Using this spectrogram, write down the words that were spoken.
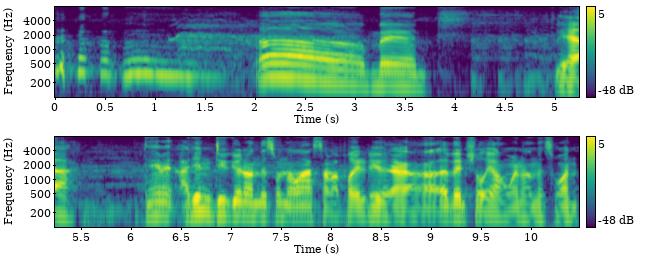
oh, man. Yeah. Damn it. I didn't do good on this one the last time I played it either. Uh, eventually, I'll win on this one.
